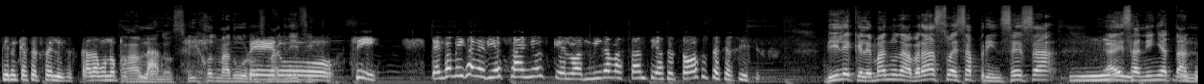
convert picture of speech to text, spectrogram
tienen que ser felices, cada uno por su lado. Vámonos, hijos maduros, Pero magnífico. sí, tengo a mi hija de 10 años que lo admira bastante y hace todos sus ejercicios. Dile que le mando un abrazo a esa princesa, a esa niña tan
